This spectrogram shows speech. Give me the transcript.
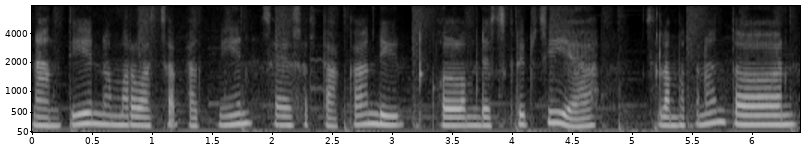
nanti nomor WhatsApp admin saya sertakan di kolom deskripsi ya. Selamat menonton.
